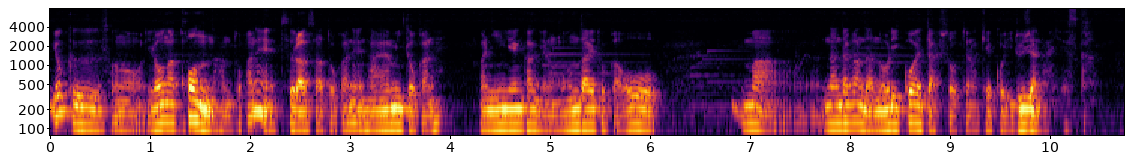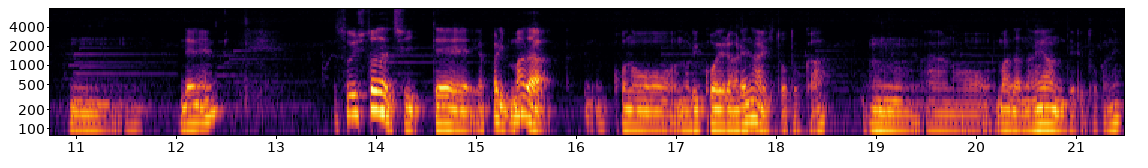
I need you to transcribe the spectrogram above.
よくそのいろんな困難とかね辛さとかね悩みとかね、まあ、人間関係の問題とかをまあなんだかんだ乗り越えた人っていうのは結構いるじゃないですか。うん。でねそういう人たちってやっぱりまだこの乗り越えられない人とかうん、あのまだ悩んでるとかね。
